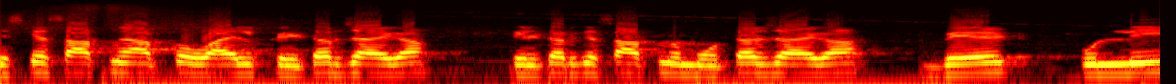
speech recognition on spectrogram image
इसके साथ में आपको वायल फ़िल्टर जाएगा। फ़िल्टर के साथ में मोटर जाएगा बेल्ट पुल्ली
